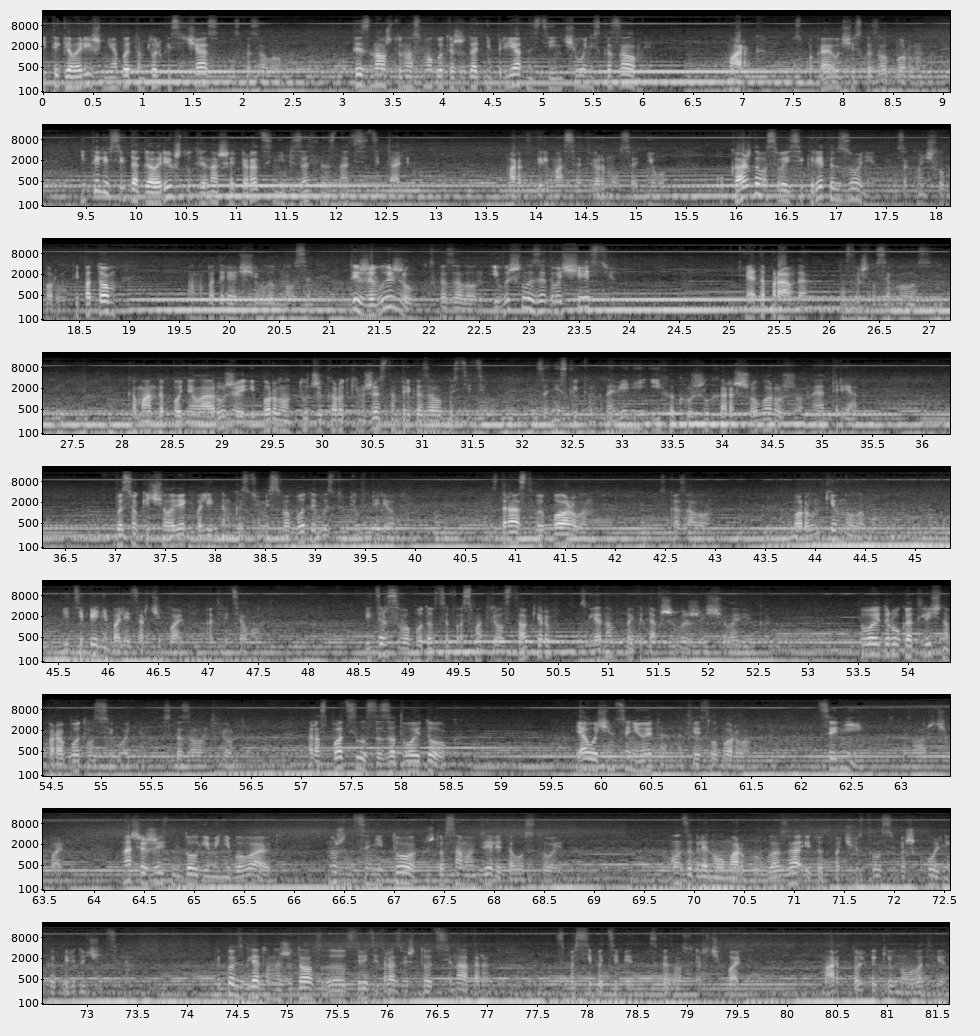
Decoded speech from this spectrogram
«И ты говоришь мне об этом только сейчас?» — сказал он. «Ты знал, что нас могут ожидать неприятности и ничего не сказал мне?» «Марк», — успокаивающе сказал Борланд. «И ты ли всегда говорил, что для нашей операции не обязательно знать все детали?» Марк с гримасой отвернулся от него. «У каждого свои секреты в зоне», — закончил Борланд. «И потом...» — он ободряюще улыбнулся. «Ты же выжил», — сказал он, — Команда подняла оружие, и Борланд тут же коротким жестом приказал опустить его. За несколько мгновений их окружил хорошо вооруженный отряд. Высокий человек в элитном костюме свободы выступил вперед. «Здравствуй, Борланд!» — сказал он. Борланд кивнул ему. «И тебе не болеть, Арчибальд!» — ответил он. Лидер свободовцев осмотрел сталкеров взглядом повидавшего жизнь человека. «Твой друг отлично поработал сегодня», — сказал он твердо расплатился за твой долг. Я очень ценю это, ответил Борланд. Цени, сказал Арчибальд. Наши жизни долгими не бывают. Нужно ценить то, что в самом деле того стоит. Он заглянул Марку в глаза, и тот почувствовал себя школьника перед учителем. Такой взгляд он ожидал э, встретить разве что от сенатора. «Спасибо тебе», — сказал Арчибальд. Марк только кивнул в ответ.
